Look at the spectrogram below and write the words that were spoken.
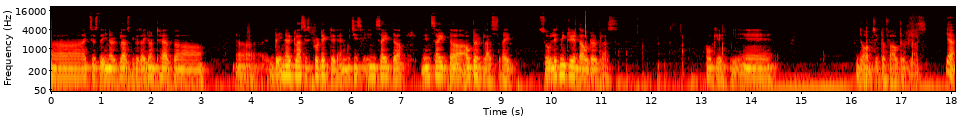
uh, access the inner class because I don't have uh, uh, the inner class is protected and which is inside the inside the outer class right? So let me create the outer class okay uh, the object of outer class yeah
